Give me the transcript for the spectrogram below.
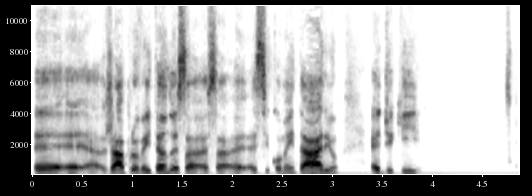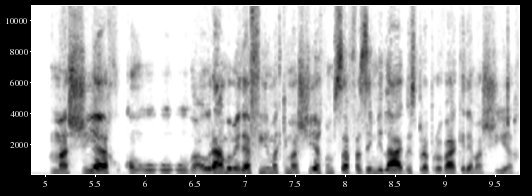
é, é, já aproveitando essa, essa, esse comentário, é de que Mashiach, o, o, o, Rambam afirma que Mashiach não precisa fazer milagres para provar que ele é Mashiach.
